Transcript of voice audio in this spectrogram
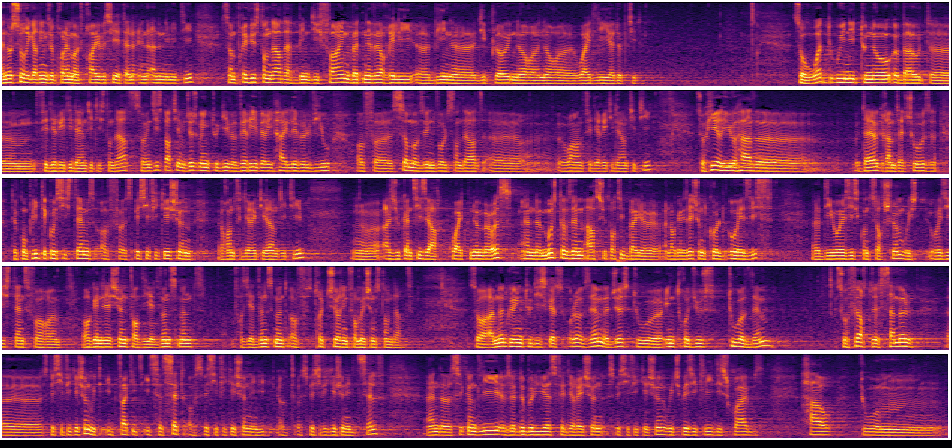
And also regarding the problem of privacy and, anonymity, some previous standards have been defined but never really uh, been uh, deployed nor, nor uh, widely adopted. So what do we need to know about um, federated identity standards? So in this part, I'm just going to give a very, very high-level view of uh, some of the involved standards uh, around federated identity. So here you have uh, a diagram that shows the complete ecosystems of uh, specification around federated identity. Uh, as you can see, they are quite numerous, and uh, most of them are supported by uh, an organization called OASIS, uh, the OASIS Consortium, which OASIS stands for uh, Organization for the Advancement for the Advancement of Structured Information Standards. So I'm not going to discuss all of them, but just to introduce two of them. So first, the SAML uh, specification, which in fact it's, it's, a set of specification of specification in itself. And uh, secondly, the WS Federation specification, which basically describes how to um,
